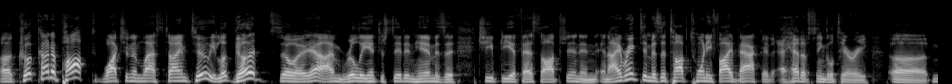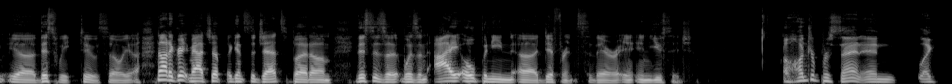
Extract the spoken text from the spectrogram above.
uh, Cook kind of popped watching him last time too. He looked good. So uh, yeah, I'm really interested in him as a cheap DFS option, and and I ranked him as a top 25 back ahead of Singletary uh, this week too. So yeah, not a great matchup against the Jets, but um, this is a was an eye opening uh, difference there in, in usage. A hundred percent, and like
